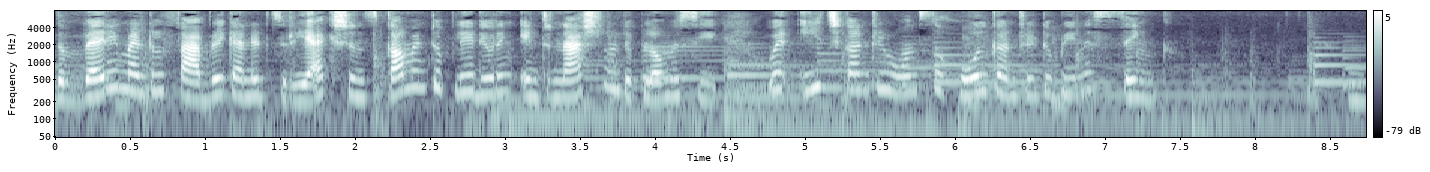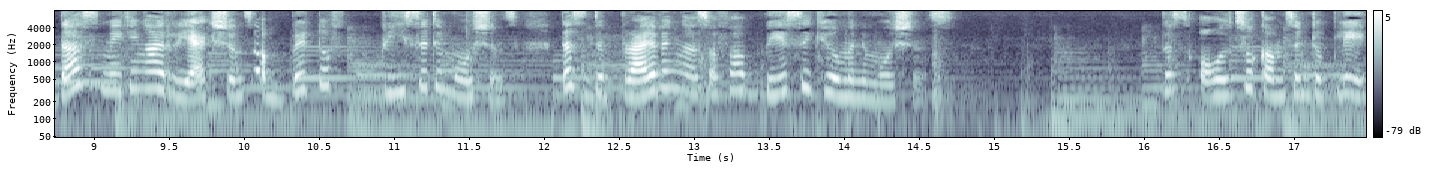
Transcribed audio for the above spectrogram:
The very mental fabric and its reactions come into play during international diplomacy, where each country wants the whole country to be in a sync. Thus, making our reactions a bit of preset emotions, thus depriving us of our basic human emotions. This also comes into play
